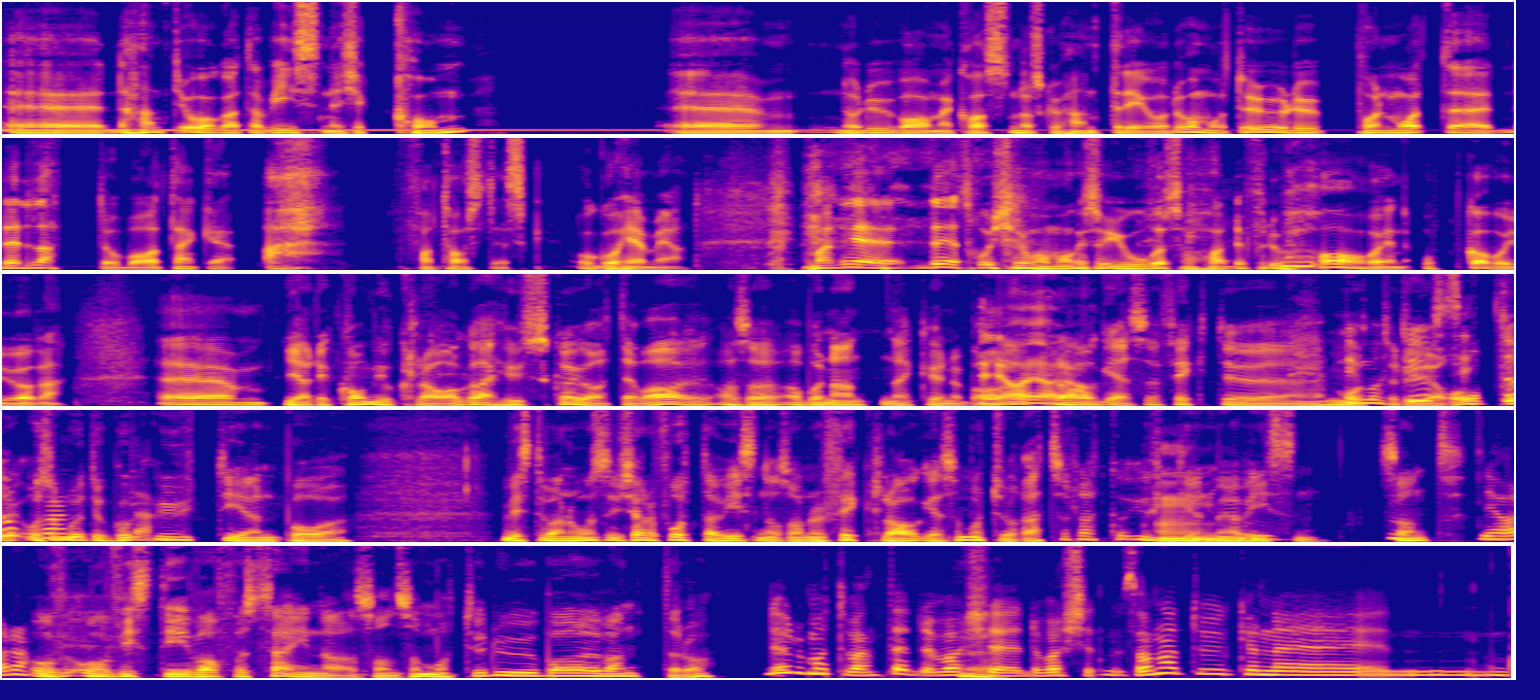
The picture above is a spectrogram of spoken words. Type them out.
Eh, Det hendte jo òg at avisen ikke kom når du var med kassen og skulle hente de, og da måtte du, du på en måte Det er lett å bare tenke ah, fantastisk, og gå hjem igjen. Men det, det tror ikke det var mange som gjorde som hadde, for du har en oppgave å gjøre. Eh, Ja, det kom jo klager. Jeg husker jo at det var altså Abonnentene kunne bare Ja, ja, ja. klage, så fikk du Måtte, måtte du gjøre opp for det, og så måtte du gå ut igjen på Hvis det var noen som ikke hadde fått avisen og sånn, og du fikk klage, så måtte du rett og slett gå ut igjen med avisen. Sant? Ja da. Og, og hvis de var for seine og sånn, så måtte du bare vente, da. Ja, du måtte vente. Det var, ikke, det var ikke sånn at du kunne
